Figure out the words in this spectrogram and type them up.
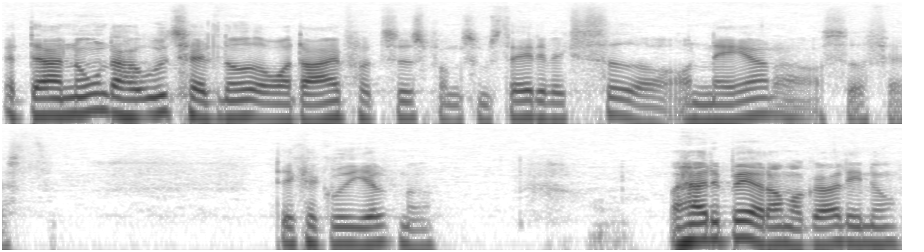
at der er nogen, der har udtalt noget over dig på et tidspunkt, som stadigvæk sidder og nærer dig og sidder fast. Det kan Gud hjælpe med. Og her det beder dig om at gøre lige nu.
